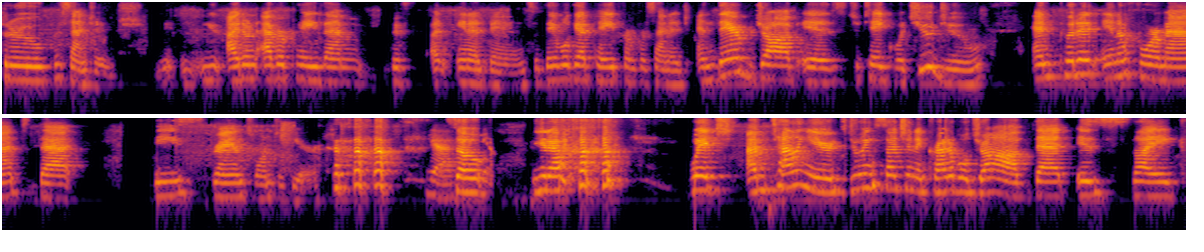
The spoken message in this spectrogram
through percentage. You- I don't ever pay them in advance. They will get paid from percentage. And their job is to take what you do and put it in a format that these grants want to hear. Yeah. So, you know, which I'm telling you, doing such an incredible job that is like,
